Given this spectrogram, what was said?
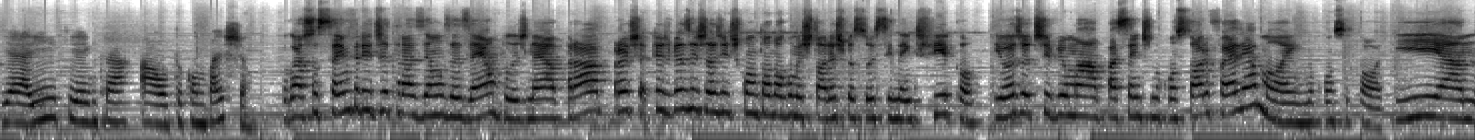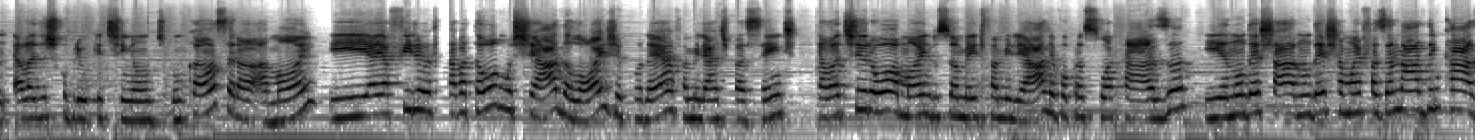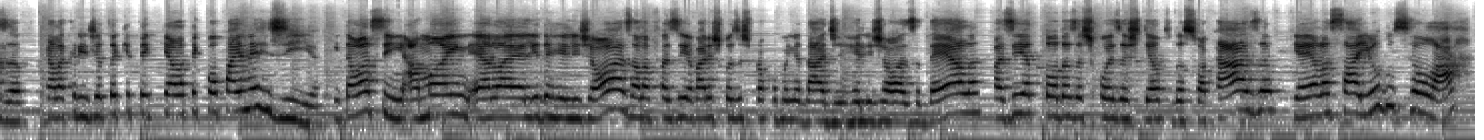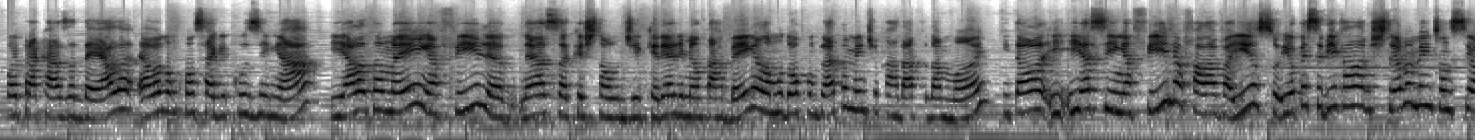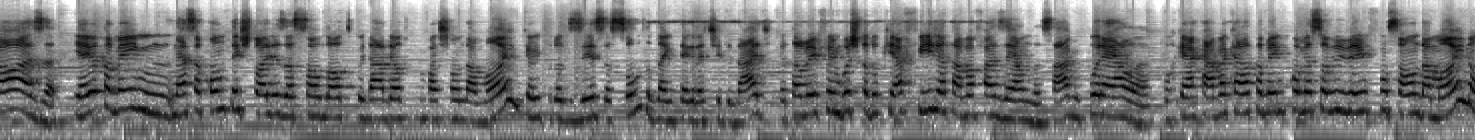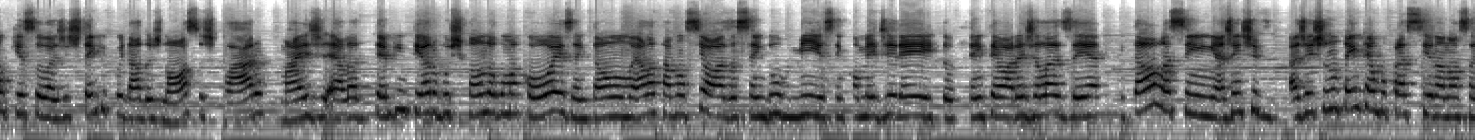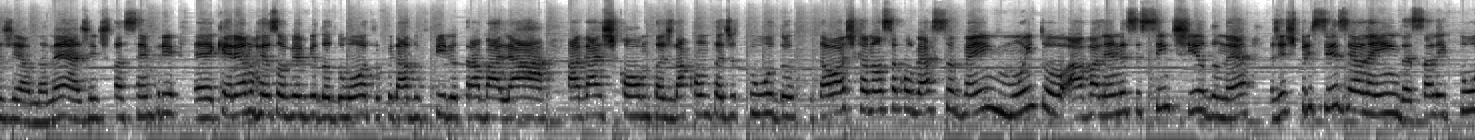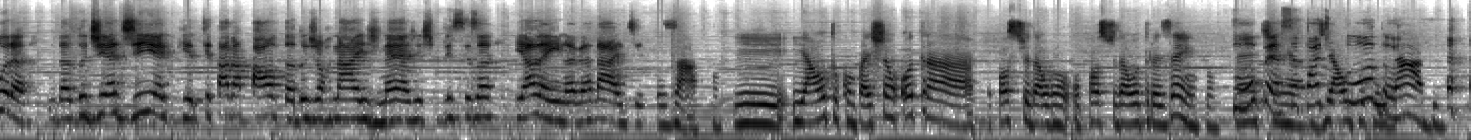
E é aí que entra a autocompaixão. Eu gosto sempre de trazer uns exemplos, né, para que às vezes a gente contando alguma história as pessoas se identificam. E hoje eu tive uma paciente no consultório, foi ela e a mãe no consultório. E um, ela descobriu que tinha um, um, câncer, a mãe, e aí a filha estava tão angustiada, lógico, né, familiar de paciente, ela tirou a mãe do seu ambiente familiar, levou para sua casa e não deixar, não deixa a mãe fazer nada em casa, porque ela acredita que tem que ela tem que poupar energia. Então assim, a mãe, ela é líder religiosa, ela fazia várias coisas para a comunidade religiosa dela, fazia todas as coisas dentro da sua casa, e aí ela saiu do seu lar, foi para casa dela, ela não consegue cozinhar e ela também, a filha, nessa questão de querer alimentar bem, ela mudou completamente o cardápio da mãe. Então, e, e, assim, a filha falava isso e eu percebia que ela estava extremamente ansiosa. E aí eu também, nessa contextualização do autocuidado, cuidado e autocompaixão da mãe, que eu introduzi esse assunto da integratividade, eu também fui em busca do que a filha estava fazendo, sabe? Por ela. Porque acaba que ela também começou a viver em função da mãe, não que isso a gente tem que cuidar dos nossos, claro, mas ela o tempo inteiro buscando alguma coisa, então ela estava ansiosa, sem dormir, sem comer direito, sem ter horas de lazer. Então, assim, a gente, a gente não tem tempo para si na nossa agenda, né? A gente está sempre é, querendo resolver a vida do outro, cuidar do filho, trabalhar, pagar as contas, dar conta de tudo. Então, acho que a nossa conversa vem muito a valer nesse sentido, né? A gente precisa ir além dessa leitura da, do dia a dia que está na pauta dos jornais, né? A gente precisa ir além, não é verdade? Exato. E, e autocompaixão, outra. Eu posso te dar um, eu posso te dar outro exemplo? Né? Super, né? você pode de tudo.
